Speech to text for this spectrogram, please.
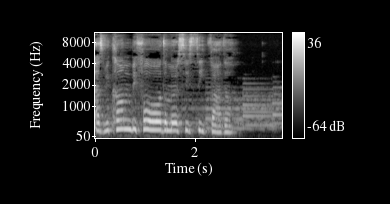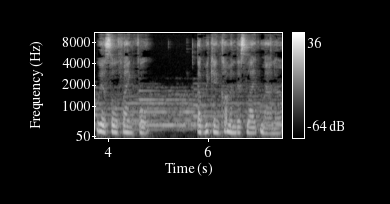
as we come before the mercy seat, Father, we are so thankful that we can come in this like manner.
